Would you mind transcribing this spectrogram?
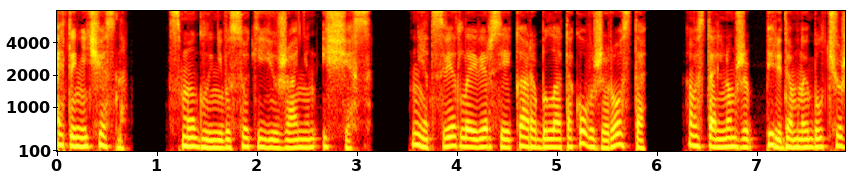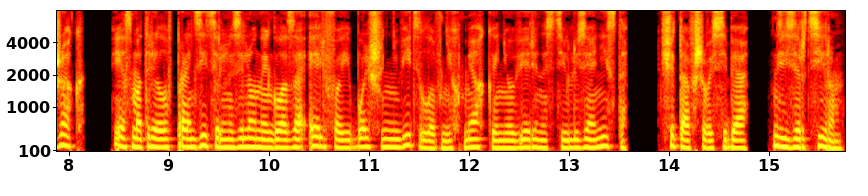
Это нечестно. Смуглый невысокий южанин исчез. Нет, светлая версия Икара была такого же роста, в остальном же передо мной был чужак. Я смотрела в пронзительно зеленые глаза эльфа и больше не видела в них мягкой неуверенности иллюзиониста, считавшего себя дезертиром.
